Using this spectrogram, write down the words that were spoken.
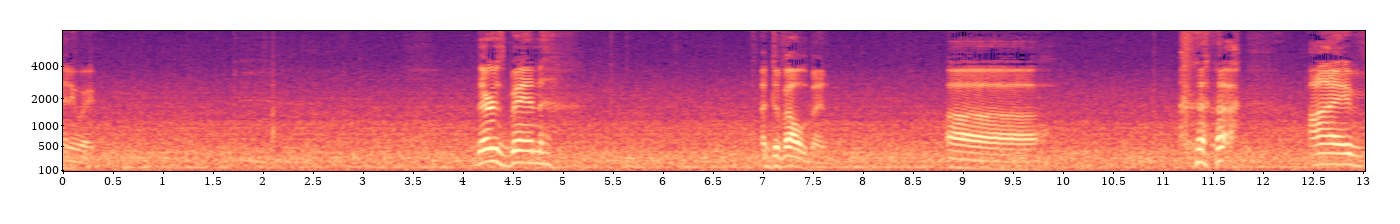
Anyway, there's been a development. Uh, I've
